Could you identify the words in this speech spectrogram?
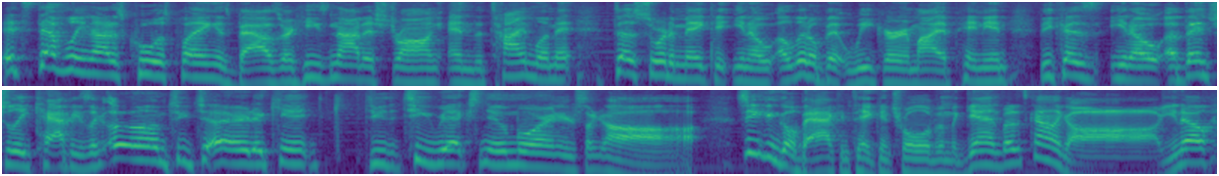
It's definitely not as cool as playing as Bowser. He's not as strong, and the time limit does sort of make it, you know, a little bit weaker in my opinion because, you know, eventually Cappy's like, oh, I'm too tired. I can't do the T-Rex no more. And you're just like, ah. So you can go back and take control of him again, but it's kind of like, ah, you know,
